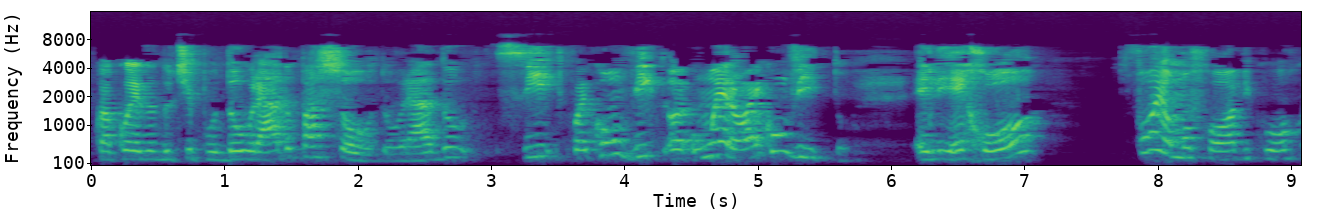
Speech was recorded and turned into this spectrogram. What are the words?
com a coisa do tipo, Dourado passou, Dourado se foi convicto, um herói convicto, ele errou, foi homofóbico,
